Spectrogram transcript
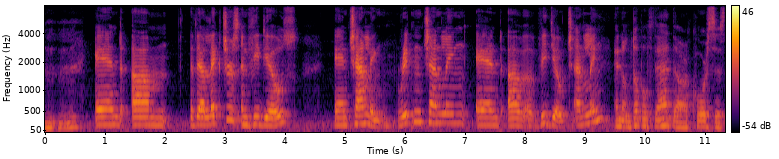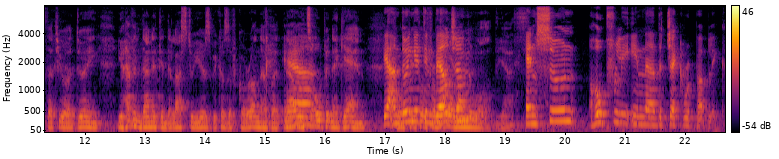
Mm-hmm. And um, there are lectures and videos and channeling, written channeling and uh, video channeling. And on top of that, there are courses that you are doing. You haven't done it in the last two years because of Corona, but now Yeah. it's open again. Yeah, I'm doing it in all around Belgium. the world. Yes. And soon, hopefully, in uh, the Czech Republic.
